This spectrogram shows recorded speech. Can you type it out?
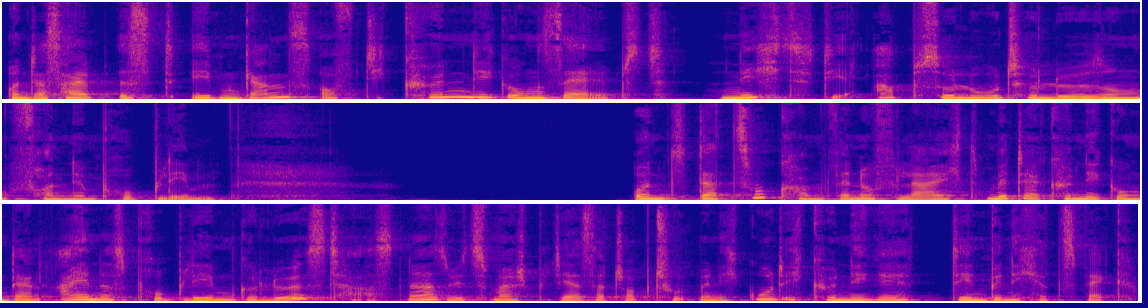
Und deshalb ist eben ganz oft die Kündigung selbst nicht die absolute Lösung von dem Problem. Und dazu kommt, wenn du vielleicht mit der Kündigung dein eines Problem gelöst hast, ne, also wie zum Beispiel dieser Job tut mir nicht gut, ich kündige, den bin ich jetzt weg.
